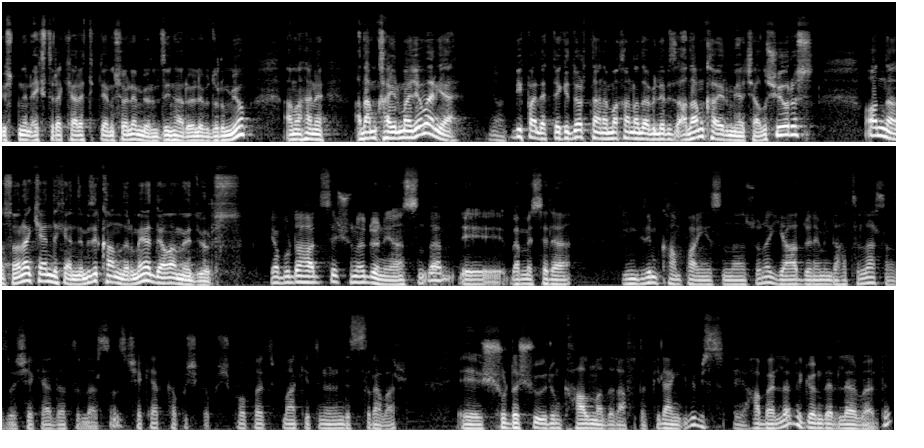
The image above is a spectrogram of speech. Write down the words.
üstünden ekstra kar ettiklerini söylemiyorum. Zinhar öyle bir durum yok. Ama hani adam kayırmaca var ya. Bir paletteki dört tane makarnada bile biz adam kayırmaya çalışıyoruz. Ondan sonra kendi kendimizi kandırmaya devam ediyoruz. Ya burada hadise şuna dönüyor aslında. Ee, ben mesela indirim kampanyasından sonra yağ döneminde hatırlarsanız ve şekerde hatırlarsınız. Şeker kapış kapış kooperatif marketin önünde sıra var. Ee, şurada şu ürün kalmadı rafta filan gibi biz e, haberler ve gönderiler vardı.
